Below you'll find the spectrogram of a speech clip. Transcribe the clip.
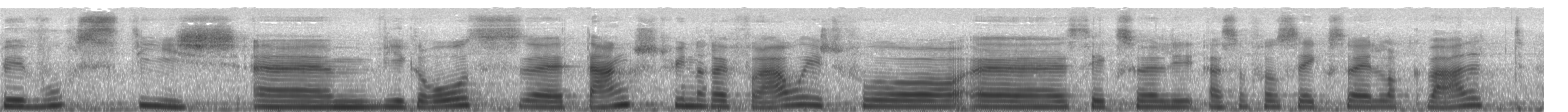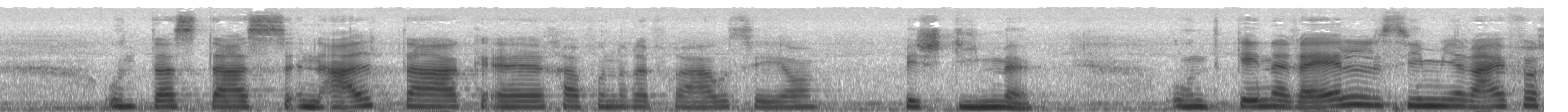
bewusst ist, äh, wie groß die Angst einer Frau ist vor, äh, sexuelle, also vor sexueller Gewalt und dass das ein Alltag äh, von einer Frau sehr bestimmen und generell sind wir einfach,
